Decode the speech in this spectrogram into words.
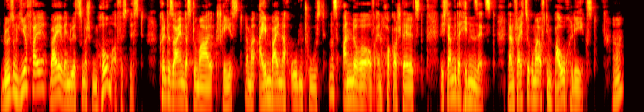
Lösung hierbei, wenn du jetzt zum Beispiel im Homeoffice bist, könnte sein, dass du mal stehst, dann mal ein Bein nach oben tust und das andere auf einen Hocker stellst, dich dann wieder hinsetzt, dann vielleicht sogar mal auf den Bauch legst ja?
